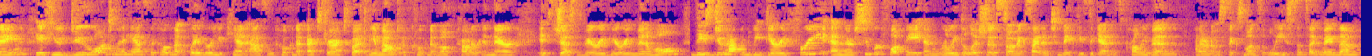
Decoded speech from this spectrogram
thing. If you do want to enhance the coconut flavor, you can add some coconut extract, but the amount of coconut milk powder in there it's just very, very minimal. These do happen to be dairy free and they're super fluffy and really delicious. So I'm excited to make these again. It's probably been, I don't know, six months at least since I've made them.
